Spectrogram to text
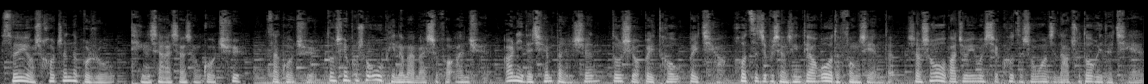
所以有时候真的不如停下来想想过去。在过去，都是先不说物品的买卖是否安全，而你的钱本身都是有被偷、被抢或自己不小心掉落的风险的。小时候，我爸就因为洗裤子时忘记拿出兜里的钱，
